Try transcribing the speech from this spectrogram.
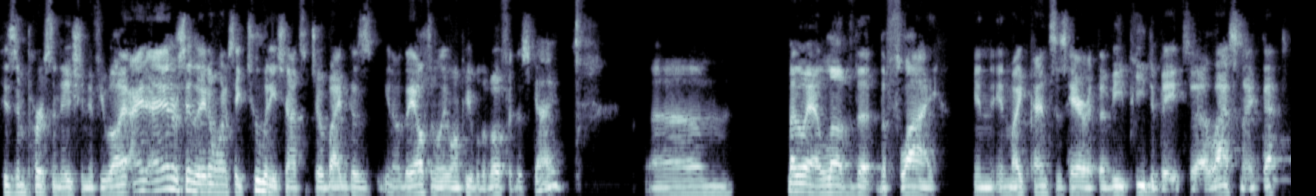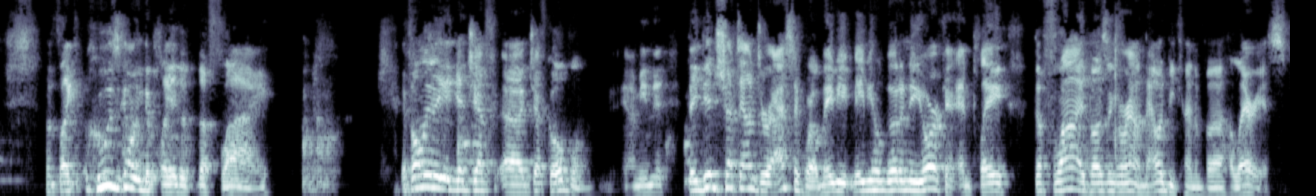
his impersonation, if you will. I, I understand they don't want to take too many shots at Joe Biden because you know they ultimately want people to vote for this guy. Um, by the way, I love the the fly in in Mike Pence's hair at the VP debate uh, last night. That was like, who's going to play the the fly? If only they could get Jeff uh, Jeff Goldblum. I mean, they did shut down Jurassic World. Maybe maybe he'll go to New York and, and play the fly buzzing around. That would be kind of uh, hilarious.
